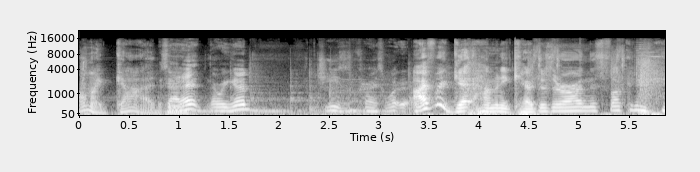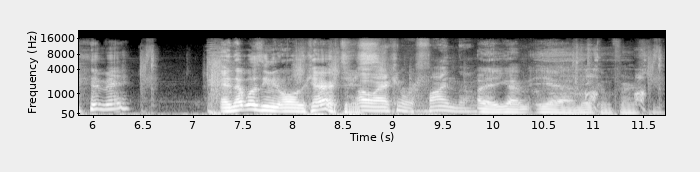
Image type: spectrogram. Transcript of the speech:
Oh my god. Is that it? Are we good? Jesus Christ! What? I forget how many characters there are in this fucking anime. And that wasn't even all the characters. Oh, I can refine them. Oh yeah, you got yeah, make them first.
